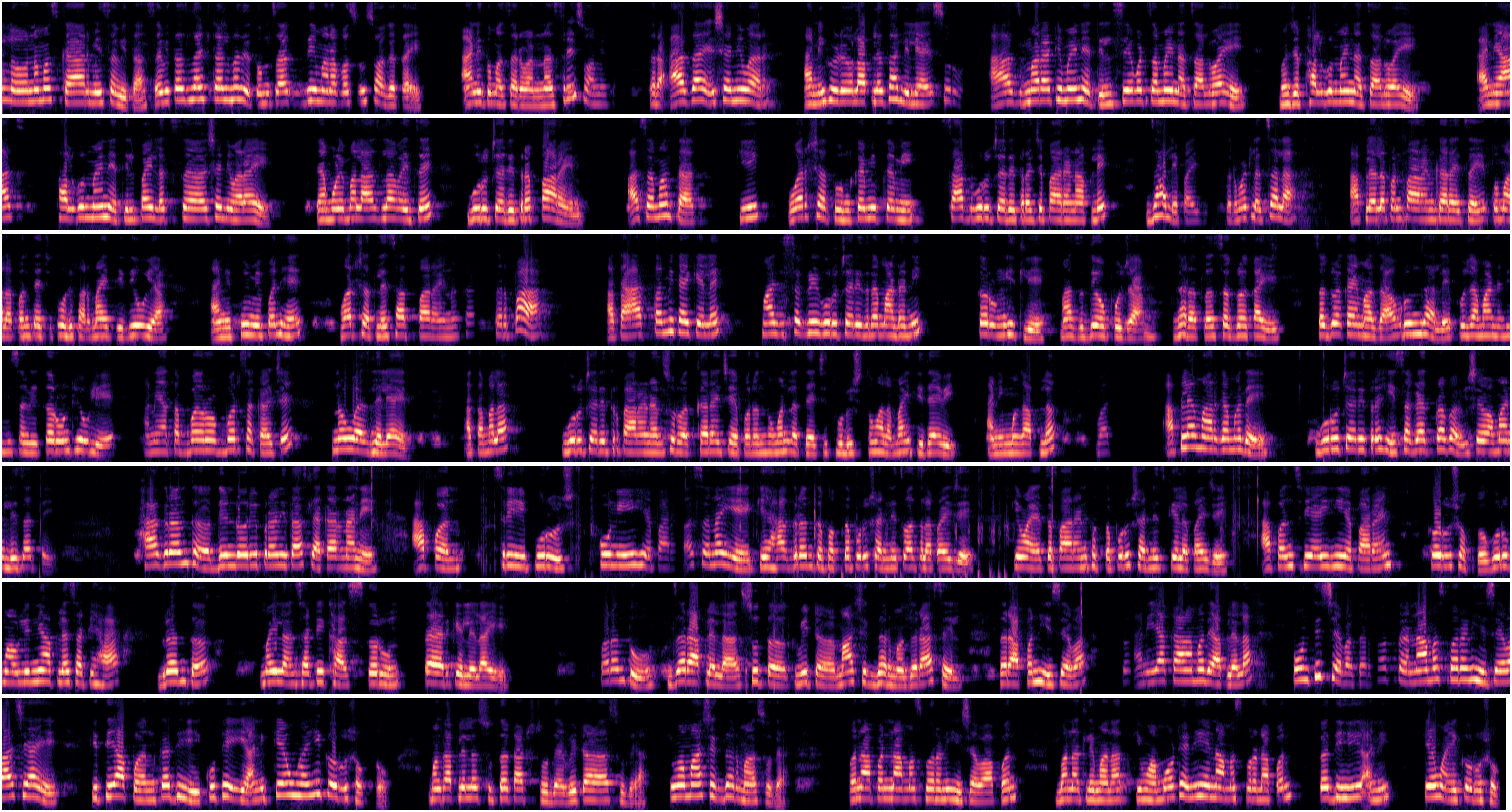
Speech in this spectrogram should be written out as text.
Hello नमस्कार मी Savita. Savita's lifestyle मध्ये तुमचं अगदी मनापासून स्वागत आहे. आणि तुम्हा सर्वांना श्री स्वामी तर आज आहे शनिवार आणि व्हिडिओला आपल्या झालेली आहे सुरू आज मराठी महिन्यातील शेवटचा महिना चालू आहे. म्हणजे फाल्गुन महिना चालू आहे. आणि आज फाल्गुन महिन्यातील पहिलाच शनिवार आहे. त्यामुळे मला आज लावायचंय गुरुचरित्र पारायण. असं म्हणतात की वर्षातून कमीत कमी सात गुरुचरित्राचे पारायण आपले झाले पाहिजे. तर म्हटलं चला आपल्याला पण पारायण करायचंय तुम्हाला पण त्याची थोडीफार माहिती देऊया. आणि तुम्ही पण हे वर्षातले सात पारायण कर. तर पहा आता आता मी काय केलंय? माझी सगळी गुरुचरित्र मांडणी करून घेतलीये माझं देवपूजा घरातलं सगळं काही सगळं काही माझं आवरून झालंय. पूजा मांडणी मी सगळी करून ठेवलीये आणि आता बरोबर सकाळचे नऊ वाजलेले आहेत. आता मला गुरुचरित्र पारायणाला सुरुवात करायची आहे. परंतु म्हणलं त्याची थोडीशी तुम्हाला माहिती द्यावी. आणि मग आपलं आपल्या मार्गामध्ये गुरुचरित्र ही सगळ्यात प्रभावी सेवा मानली जाते. हा ग्रंथ दिंडोरी प्रणीत असल्या कारणाने आपण स्त्री पुरुष कुणी हे पारायण असं नाहीये की हा ग्रंथ फक्त पुरुषांनीच वाचला पाहिजे किंवा याचं पारायण फक्त पुरुषांनीच केलं पाहिजे. आपण स्त्रियाही हे पारायण करू शकतो. गुरुमाऊलींनी आपल्यासाठी हा ग्रंथ महिलांसाठी खास करून तयार केलेला आहे. परंतु जर आपल्याला सुतक विटळ मासिक धर्म जर असेल तर आपण ही सेवा आणि या काळामध्ये आपल्याला कोणतीच सेवा कर फक्त नामस्मरण ही सेवा अशी आहे की ती आपण कधीही कुठेही आणि केव्हाही करू शकतो. मग आपल्याला सुतक असू द्या विटाळ असू द्या किंवा मासिक धर्म असू द्या. पण आपण नामस्मरण ही सेवा आपण मनातले मनात किंवा मोठ्याने हे नामस्मरण आपण कधीही आणि केव्हाही करू शकतो.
